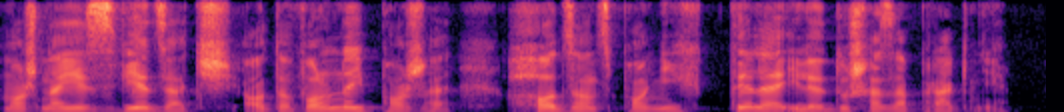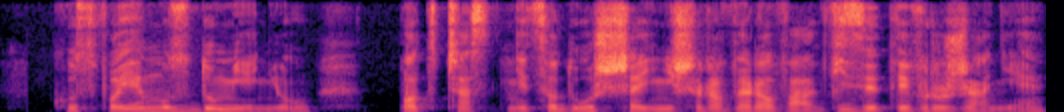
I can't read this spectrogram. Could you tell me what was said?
można je zwiedzać o dowolnej porze, chodząc po nich tyle, ile dusza zapragnie. Ku swojemu zdumieniu, podczas nieco dłuższej niż rowerowa wizyty w Różanie,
